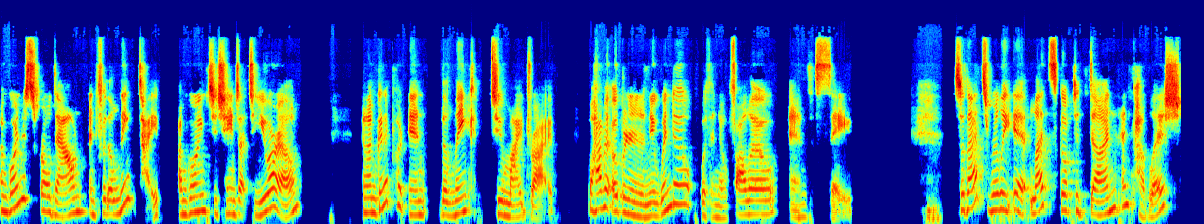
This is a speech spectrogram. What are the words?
I'm going to scroll down and for the link type, I'm going to change that to URL and I'm going to put in the link to my drive. We'll have it open in a new window with a no follow and save. So that's really it. Let's go up to done and publish.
